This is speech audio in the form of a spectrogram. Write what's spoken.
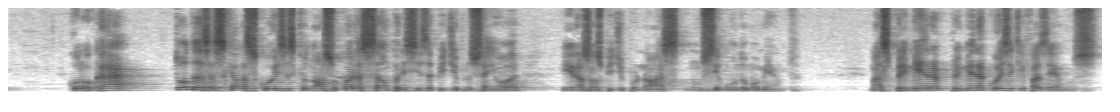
colocar todas aquelas coisas que o nosso coração precisa pedir para o Senhor e nós vamos pedir por nós num segundo momento. Mas primeira primeira coisa que fazemos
